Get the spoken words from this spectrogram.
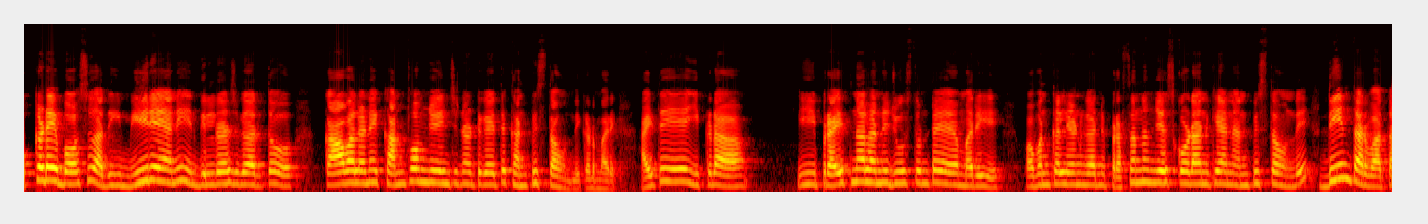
ఒక్కడే బాసు అది మీరే అని దిల్ రాజు గారితో కావాలనే కన్ఫర్మ్ చేయించినట్టుగా అయితే కనిపిస్తూ ఉంది ఇక్కడ మరి. అయితే ఇక్కడ ఈ ప్రయత్నాలన్నీ చూస్తుంటే మరి పవన్ కళ్యాణ్ గారిని ప్రసన్నం చేసుకోవడానికే అని అనిపిస్తూ ఉంది. దీని తర్వాత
